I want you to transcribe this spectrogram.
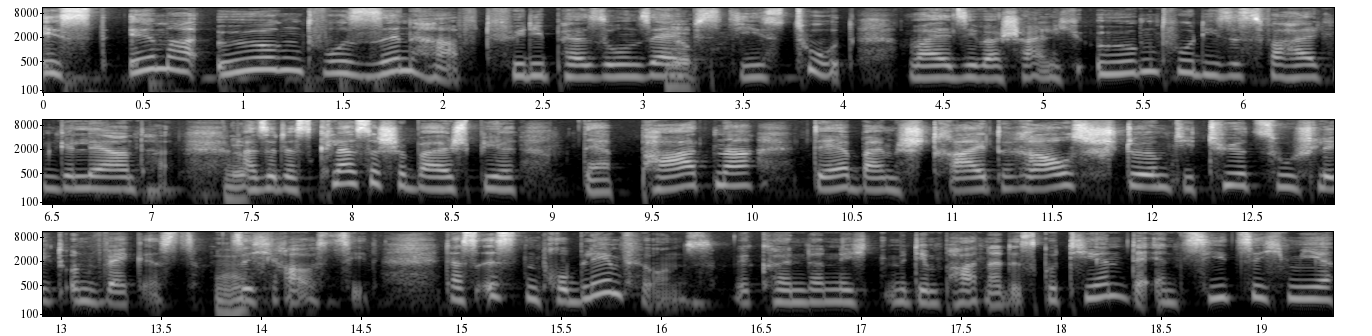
ist immer irgendwo sinnhaft für die Person selbst, ja. die es tut, weil sie wahrscheinlich irgendwo dieses Verhalten gelernt hat. Ja. Also das klassische Beispiel, der Partner, der beim Streit rausstürmt, die Tür zuschlägt und weg ist, mhm. sich rauszieht. Das ist ein Problem für uns. Wir können dann nicht mit dem Partner diskutieren, der entzieht sich mir,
